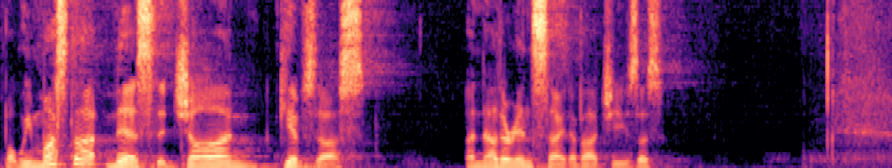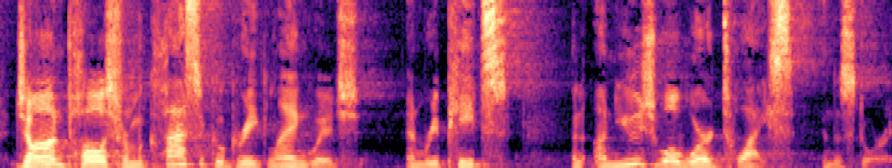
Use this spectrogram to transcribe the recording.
But we must not miss that John gives us another insight about Jesus. John pulls from classical Greek language and repeats an unusual word twice in the story,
